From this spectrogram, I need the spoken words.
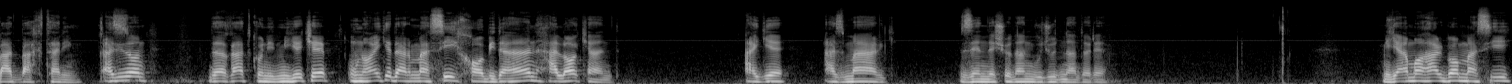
بدبختریم. عزیزان دقت کنید میگه که اونهایی که در مسیح خوابیدهند هلاکند. اگه از مرگ زنده شدن وجود نداره. میگه اما هرگاه مسیح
